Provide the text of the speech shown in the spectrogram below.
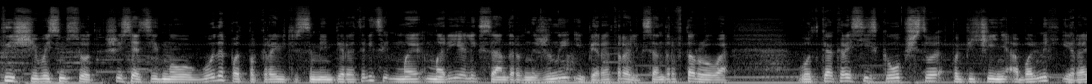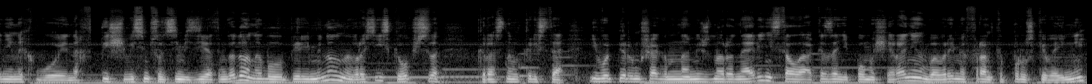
1867 года под покровительством императрицы Марии Александровны, жены императора Александра II. Вот как российское общество попечения о больных и раненых воинах. В 1879 году оно было переименовано в Российское общество Красного Креста. Его первым шагом на международной арене стало оказание помощи раненым во время франко-прусской войны,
